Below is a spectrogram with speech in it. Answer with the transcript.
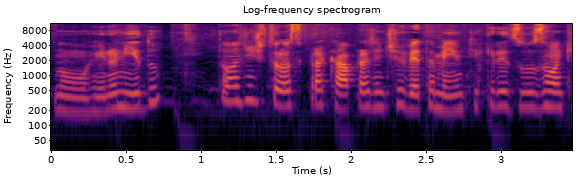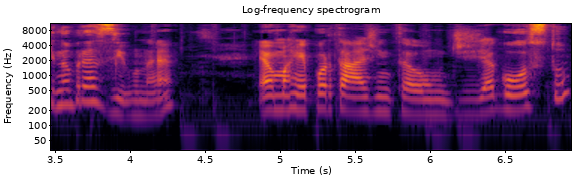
no, Reino Unido, então a gente trouxe para cá para a gente ver também o que, que eles usam aqui no Brasil, né? É uma reportagem, então, de agosto,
